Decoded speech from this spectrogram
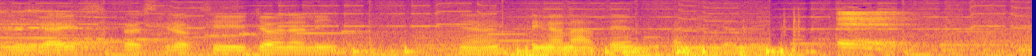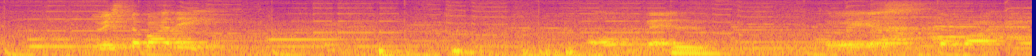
Ayan guys, first group si Jonalyn. Yan, tingnan natin. Kanyang galing. And twist the body. Open. Twist the body.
